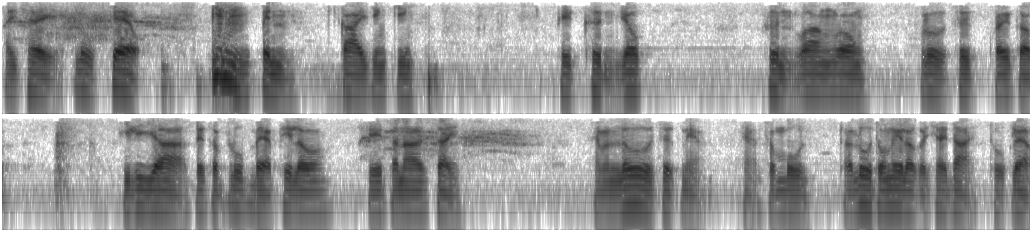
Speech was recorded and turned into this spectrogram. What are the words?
ไม่ใช่ลูกแก้ว เป็นกายจริงๆพลิกขึ้นยก ขึ้นวางลงรู้สึกไปกับกิริยาไปกับรูปแบบที่เราเจตนาใส่ให้มันรู้สึกเนี่ย สมบูรณ์ ถ้ารู้ตรงนี้เราก็ใช้ได้ ถูกแล้ว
